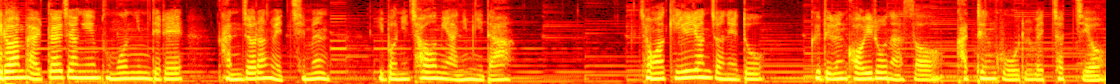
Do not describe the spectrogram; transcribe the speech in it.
이러한 발달장애인 부모님들의 간절한 외침은 이번이 처음이 아닙니다. 정확히 1년 전에도 그들은 거리로 나서 같은 구호를 외쳤지요.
